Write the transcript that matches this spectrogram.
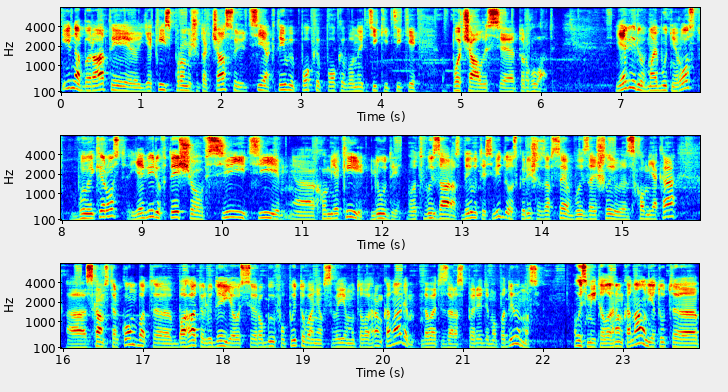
і набирати якийсь проміжок часу ці активи, поки поки вони тільки-тільки почалися торгувати. Я вірю в майбутній рост, великий рост. Я вірю в те, що всі ці е, хом'яки, люди, от ви зараз дивитесь відео, скоріше за все, ви зайшли з хом'яка, е, з Hamster Combat. Е, Багато людей я ось робив опитування в своєму телеграм-каналі. Давайте зараз перейдемо, подивимось. Ось мій телеграм-канал. Я тут. е,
